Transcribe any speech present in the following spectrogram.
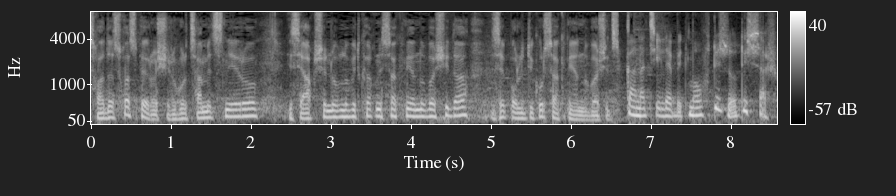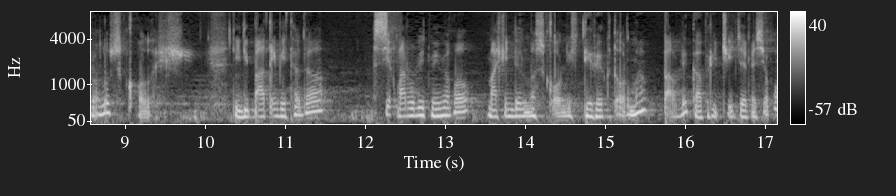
სხვადასხვა სფეროში, როგორც სამეცნიერო, ისე აღშენებლობით ქვეყნის საქმიანობაში და ისე პოლიტიკურ საქმიანობაშიც. განაც ნაწილებით მოვხვდი ზოდის საშუალო სკოლაში. დიდი პატივითა და სიყვარულით მიმეღო მაშინდელმა სკოლის დირექტორმა პავლე გაბრიჭიძემ ეს იყო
